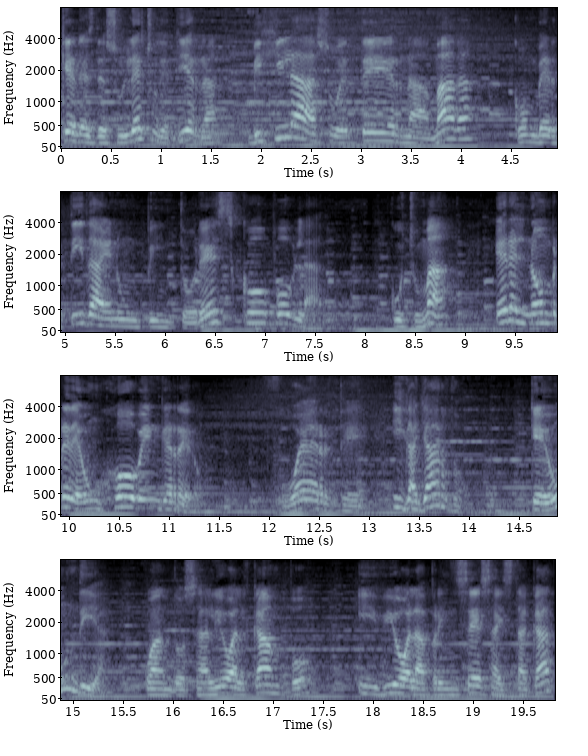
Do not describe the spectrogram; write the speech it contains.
que desde su lecho de tierra vigila a su eterna amada convertida en un pintoresco poblado. Cuchumá era el nombre de un joven guerrero, fuerte y gallardo, que un día, cuando salió al campo y vio a la princesa Istacat,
